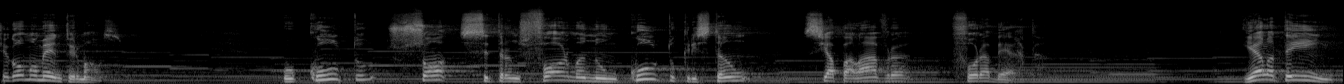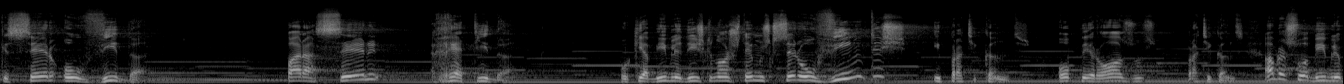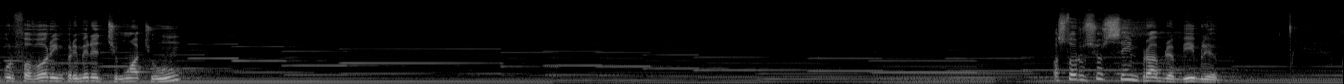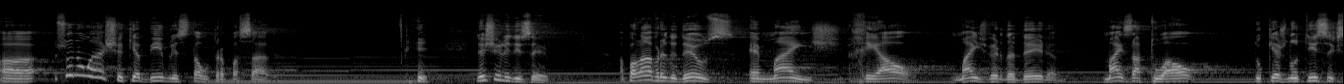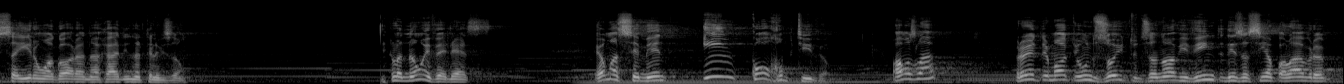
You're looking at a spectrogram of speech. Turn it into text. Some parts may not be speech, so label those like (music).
Chegou o momento, irmãos. O culto só se transforma num culto cristão se a palavra for aberta. E ela tem que ser ouvida para ser retida. Porque a Bíblia diz que nós temos que ser ouvintes e praticantes, operosos praticantes. Abra sua Bíblia, por favor, em 1 Timóteo 1. Pastor, o senhor sempre abre a Bíblia. Ah, o senhor não acha que a Bíblia está ultrapassada? (laughs) Deixa eu lhe dizer, a palavra de Deus é mais real, mais verdadeira, mais atual do que as notícias que saíram agora na rádio e na televisão. Ela não envelhece. É uma semente incorruptível. Vamos lá. 1 Timóteo 1, 18, 19 e 20 diz assim a palavra:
